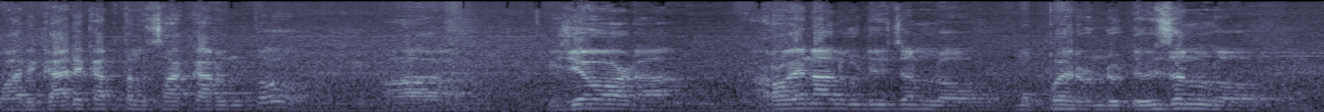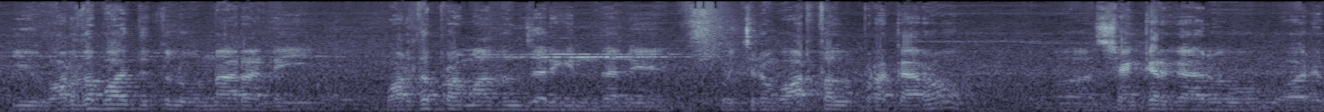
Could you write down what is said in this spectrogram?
వారి కార్యకర్తల సహకారంతో విజయవాడ అరవై నాలుగు డివిజన్లో ముప్పై రెండు డివిజన్లో ఈ వరద బాధితులు ఉన్నారని వరద ప్రమాదం జరిగిందని వచ్చిన వార్తల ప్రకారం శంకర్ గారు వారి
